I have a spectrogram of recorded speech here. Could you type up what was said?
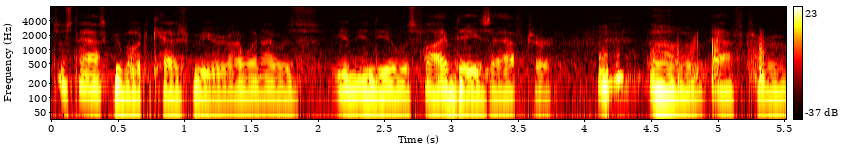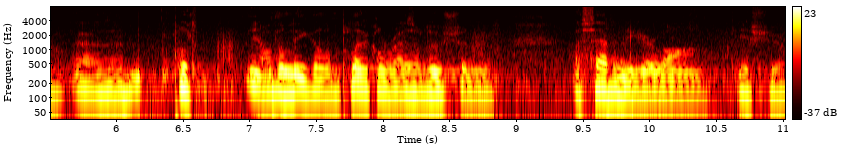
Just to ask you about Kashmir. I, when I was in India, it was five days after uh, after uh, the you know the legal and political resolution of a 70-year-long issue,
